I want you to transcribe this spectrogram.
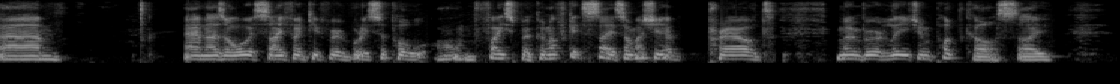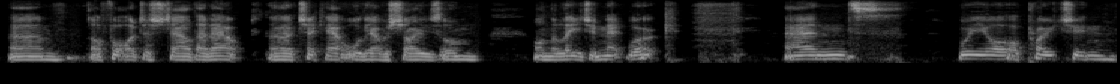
Um, and as I always say, thank you for everybody's support on Facebook. And I forget to say, so I'm actually a proud member of Legion Podcast. So um, I thought I'd just shout that out. Uh, check out all the other shows on on the Legion Network. And we are approaching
